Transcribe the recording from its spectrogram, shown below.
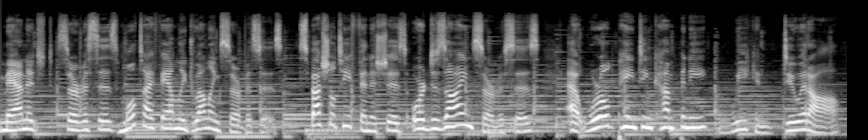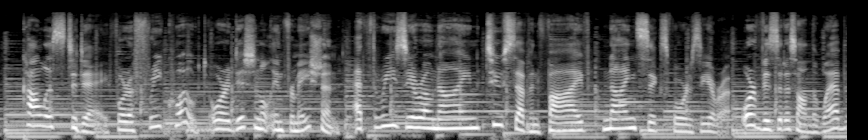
managed services, multifamily dwelling services, specialty finishes, or design services, at World Painting Company, we can do it all. Call us today for a free quote or additional information at 309 275 9640 or visit us on the web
